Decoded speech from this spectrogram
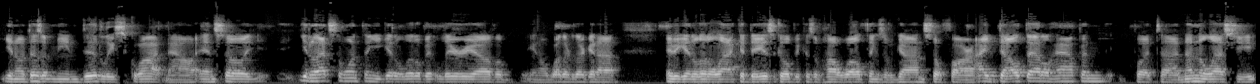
you know, doesn't mean diddly squat now. And so, you know, that's the one thing you get a little bit leery of, you know, whether they're going to maybe get a little lackadaisical because of how well things have gone so far. I doubt that'll happen, but uh, nonetheless, you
